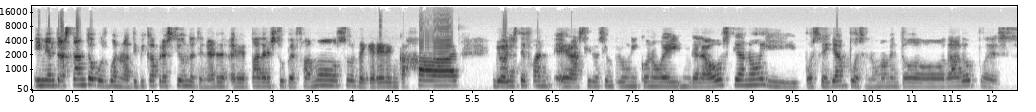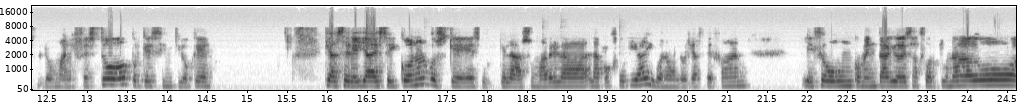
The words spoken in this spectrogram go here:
Y mientras tanto, pues bueno, la típica presión de tener eh, padres súper famosos, de querer encajar. Gloria Estefan eh, ha sido siempre un icono gay de la hostia, ¿no? Y pues ella, pues en un momento dado, pues lo manifestó porque sintió que que al ser ella ese icono, pues que, que la, su madre la, la, cogería y bueno, Gloria Estefan le hizo un comentario desafortunado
